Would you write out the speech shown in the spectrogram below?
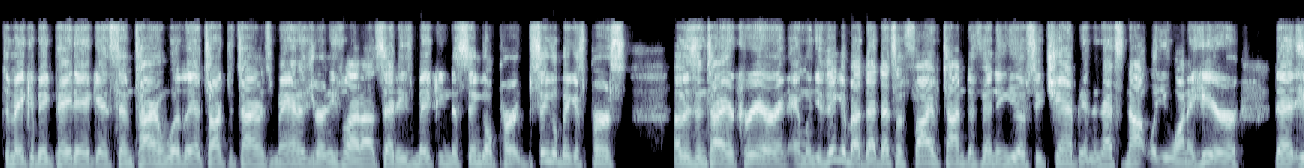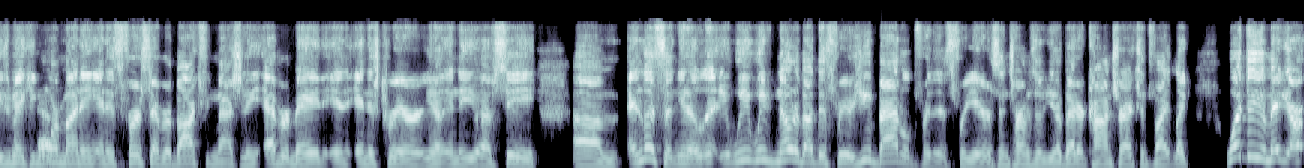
to make a big payday against him. Tyron Woodley, I talked to Tyron's manager, and he flat out said he's making the single per single biggest purse of his entire career. And, and when you think about that, that's a five time defending UFC champion. And that's not what you want to hear that he's making yep. more money in his first ever boxing match than he ever made in, in his career, you know, in the UFC. Um, and listen, you know, we, we've known about this for years. You battled for this for years in terms of, you know, better contracts and fight. Like, what do you make? Are,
